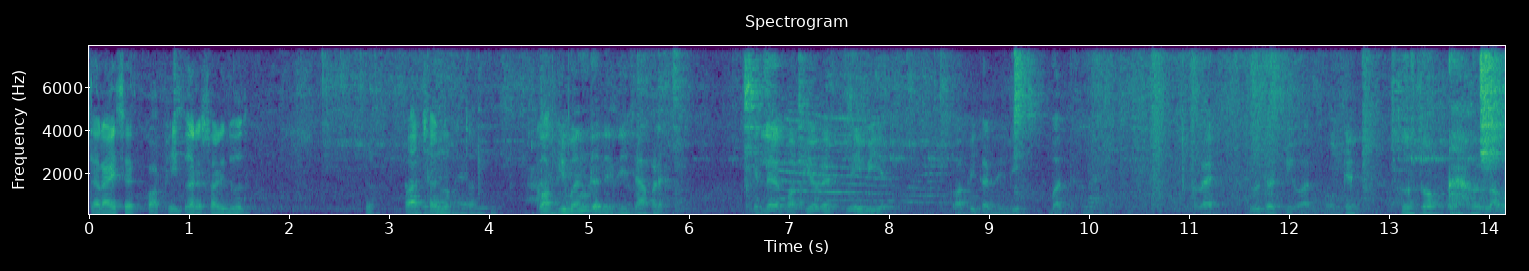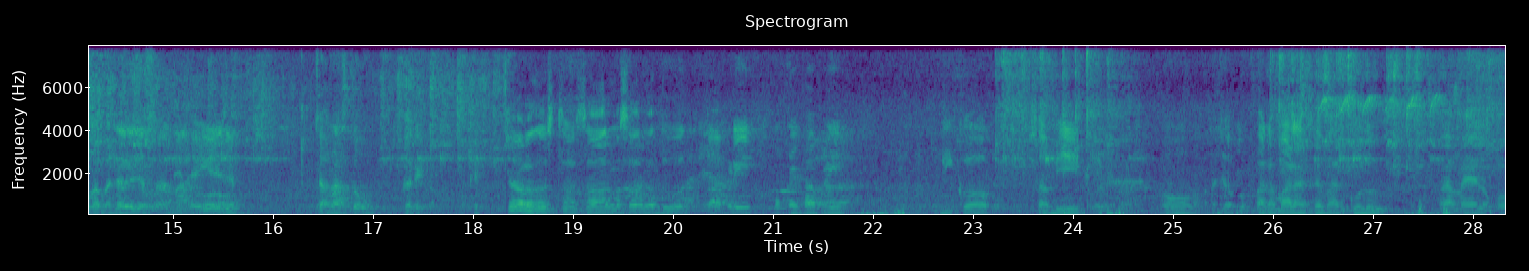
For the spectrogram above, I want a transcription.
તરાય છે કોફી અરે સોરી દૂધ. પાછળનો કોફી બંધ કરી દીધી છે આપણે. એટલે કોફી હવે નહીં પીએ. કોફી કરી દીધી બંધ. હવે દૂધ જ પીવાનું ઓકે? દોસ્તો લોંગમાં બને રહેજો શરદી થઈ ગઈ છે. ચા નાસ્તો કરી લો. ઓકે ચાલો દોસ્તો સવારમાં સવારમાં દૂધ પાપડી મકાઈ પાપડી બીકો સબી ઓ જો પપ્પા રમાડા છે બહાર કોલું. અમે લોકો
